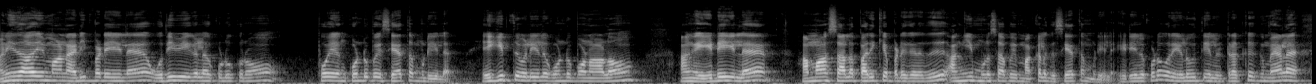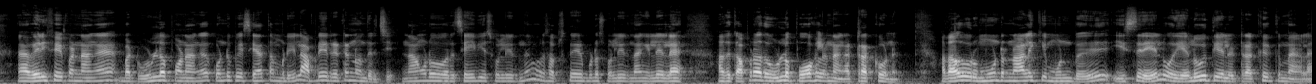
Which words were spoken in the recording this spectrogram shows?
மனிதாபிமான அடிப்படையில் உதவிகளை கொடுக்குறோம். போய் கொண்டு போய் சேர்த்த முடியல. எகிப்து வழியில் கொண்டு போனாலும் அங்கே இடையில் ஹமாஸால் பறிக்கப்படுகிறது. அங்கேயும் முழுசாக போய் மக்களுக்கு சேர்த்த முடியல. இடையில் கூட ஒரு எழுபத்தி ஏழு ட்ரக்குக்கு மேலே வெரிஃபை பண்ணாங்க. பட் உள்ளே போனாங்க. கொண்டு போய் சேர்த்த முடியல. அப்படியே ரிட்டர்ன் வந்துருச்சு. நான் கூட ஒரு செய்தியை சொல்லியிருந்தேன். ஒரு சப்ஸ்கிரைபர் கூட சொல்லியிருந்தாங்க. இல்லை இல்லை. அதுக்கப்புறம் அது உள்ளே போகலைன்னாங்க ட்ரக் ஒன்று அதாவது ஒரு மூன்று நாளைக்கு முன்பு இஸ்ரேல் ஒரு எழுபத்தி ஏழு ட்ரக்குக்கு மேலே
